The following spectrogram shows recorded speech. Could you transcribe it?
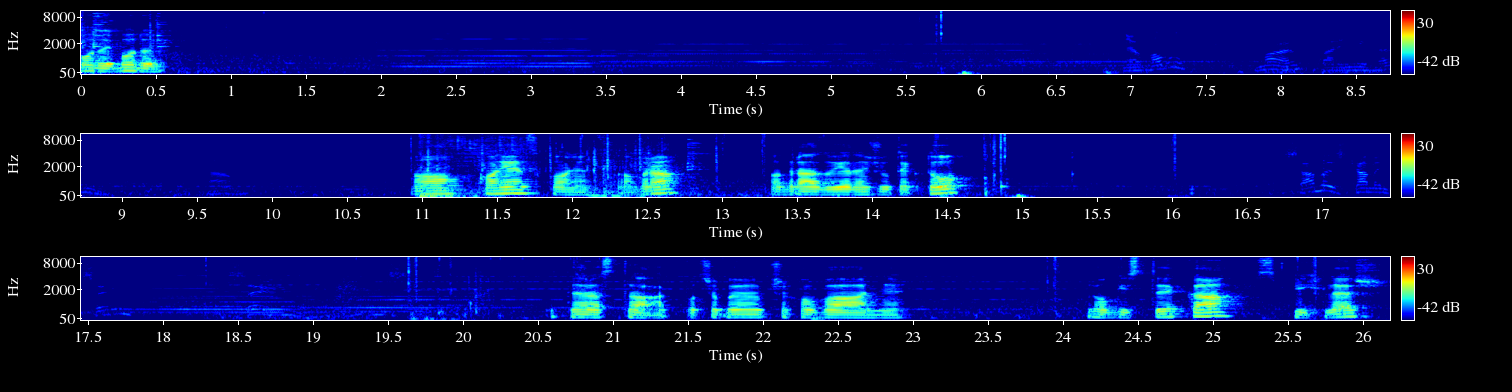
Buduj, buduj. No, koniec, koniec, dobra. Od razu jeden ziutek tu. I teraz tak, potrzebujemy przechowanie. Logistyka, spichlerz.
